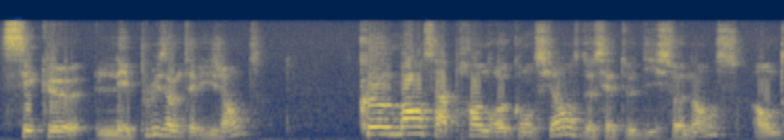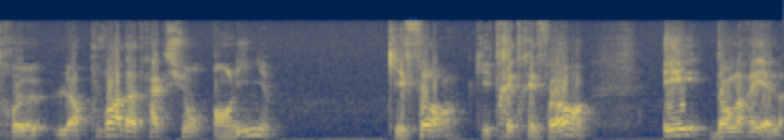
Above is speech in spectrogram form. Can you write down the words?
c'est que les plus intelligentes commencent à prendre conscience de cette dissonance entre leur pouvoir d'attraction en ligne, qui est fort, qui est très très fort, et dans le réel.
